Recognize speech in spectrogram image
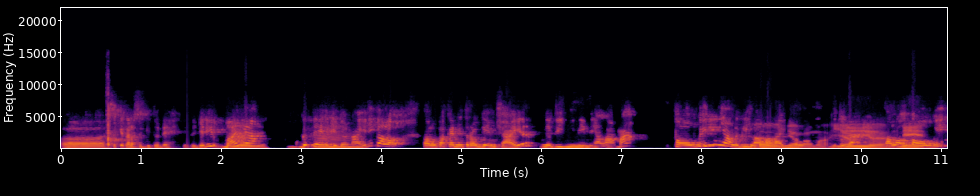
eh, sekitar segitu deh gitu jadi banyak Iya, iya. gede Hmm. gitu nah ini kalau kalau pakai nitrogen cair ngedingininnya lama towingnya lebih lama lagi. Towingnya lama, gitu iya, kan. iya. Kalau Ini- towing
